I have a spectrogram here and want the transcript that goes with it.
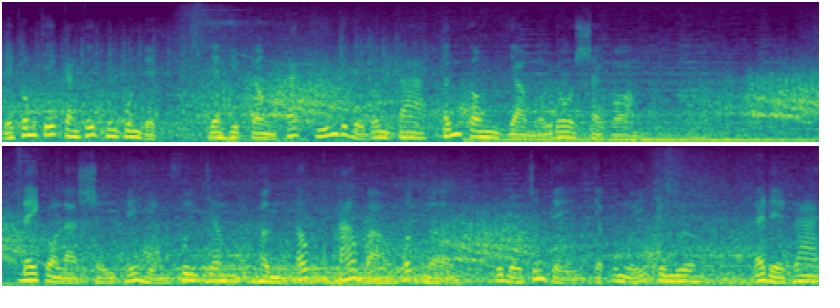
để khống chế căn cứ không quân địch và hiệp đồng tác chiến với bộ binh ta tấn công vào nội đô Sài Gòn. Đây còn là sự thể hiện phương châm thần tốc, táo bạo, bất ngờ của Bộ Chính trị và Quân ủy Trung ương đã đề ra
